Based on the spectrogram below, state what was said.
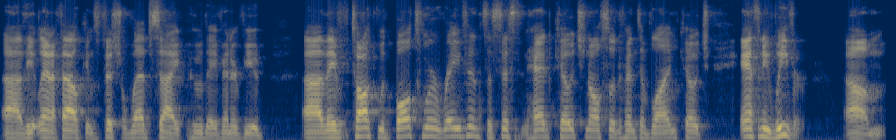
uh, the Atlanta Falcons official website, who they've interviewed. Uh, they've talked with Baltimore Ravens assistant head coach and also defensive line coach Anthony Weaver. Um,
